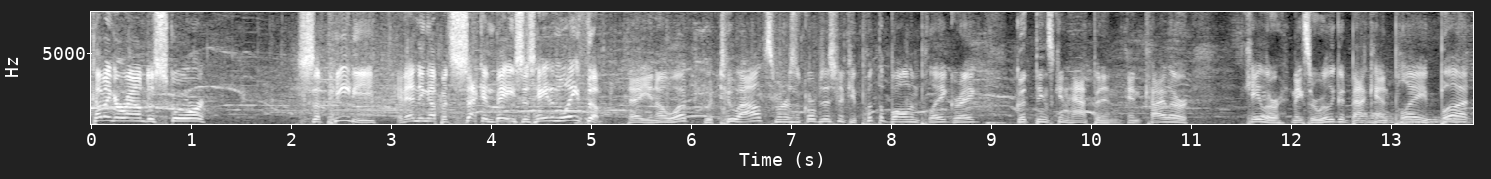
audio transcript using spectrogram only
Coming around to score, Sapedi, and ending up at second base is Hayden Latham. Hey, you know what? With two outs, runners in score position, if you put the ball in play, Greg, good things can happen. And, and Kyler Kaler makes a really good backhand play, but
